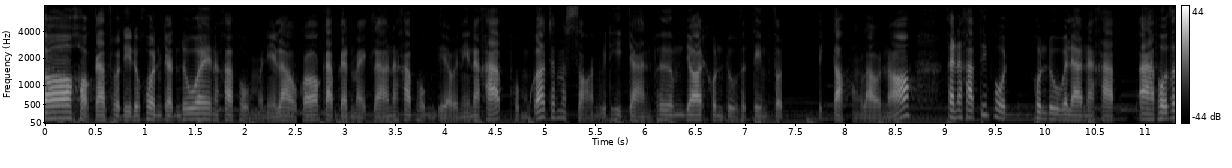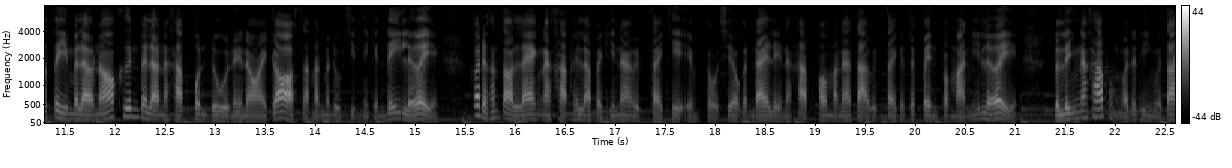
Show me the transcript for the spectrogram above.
ก็ขอกราบสวัสดีทุกคนกันด้วยนะครับผมวันนี้เราก็กลับกันใหม่อีกแล้วนะครับผมเดี๋ยววันนี้นะครับผมก็จะมาสอนวิธีการเพิ่มยอดคนดูสตรีมสด TikTok ของเราเนาะใครนะครับที่โพสคนดูไปแล้วนะครับอ่าโพสต์สตรีมไปแล้วเนาะขึ้นไปแล้วนะครับ คนดูน้อยๆก็สามารถมาดูคลิปนี้กันได้เลย ก็เดี๋ยวขั้นตอนแรกนะครับให้เราไปที่หน้าเว็บไซต์ KM Social กันได้เลยนะครับเข้ามาหน้าตาเว็บไซต์ก็จะเป็นประมาณนี้เลยเดี๋ยวลิงก์นะครับผมก็จะทิ้งไว้ใต้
